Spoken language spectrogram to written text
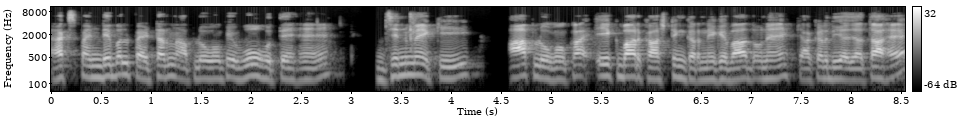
एक्सपेंडेबल पैटर्न आप लोगों के वो होते हैं जिनमें कि आप लोगों का एक बार कास्टिंग करने के बाद उन्हें क्या कर दिया जाता है?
